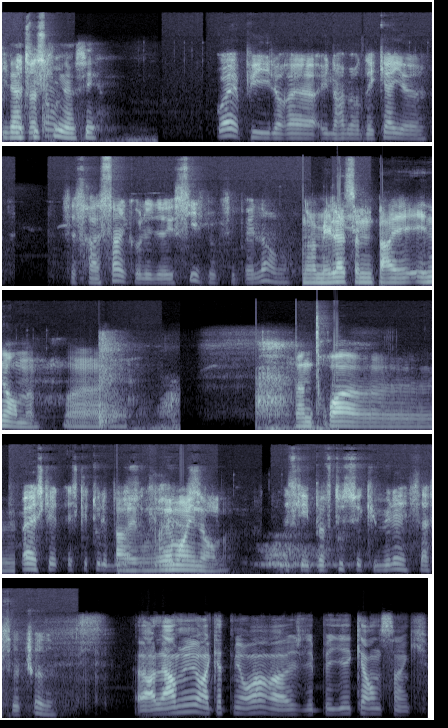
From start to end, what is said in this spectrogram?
il a un façon- aussi. Ouais, puis il aurait une armure d'écaille, euh, ce sera à 5 au lieu de 6, donc c'est pas énorme. Non, mais là, ça me paraît énorme. Ouais. 23. Euh... Ouais, est-ce que, est-ce que tous les bonus cumulent vraiment aussi énorme. Est-ce qu'ils peuvent tous se cumuler Ça, c'est autre chose. Alors l'armure à 4 miroirs, euh, je l'ai payé 45.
